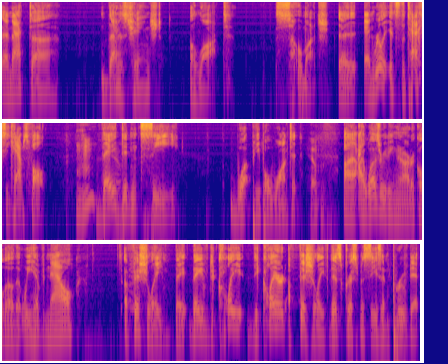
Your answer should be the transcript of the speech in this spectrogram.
and that uh, that has changed a lot, so much. Uh, and really, it's the taxi cab's fault. Mm-hmm. They Yeah. didn't see what people wanted. Yep. Uh, I was reading an article though that we have now officially they they've declared declared officially this Christmas season proved it.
